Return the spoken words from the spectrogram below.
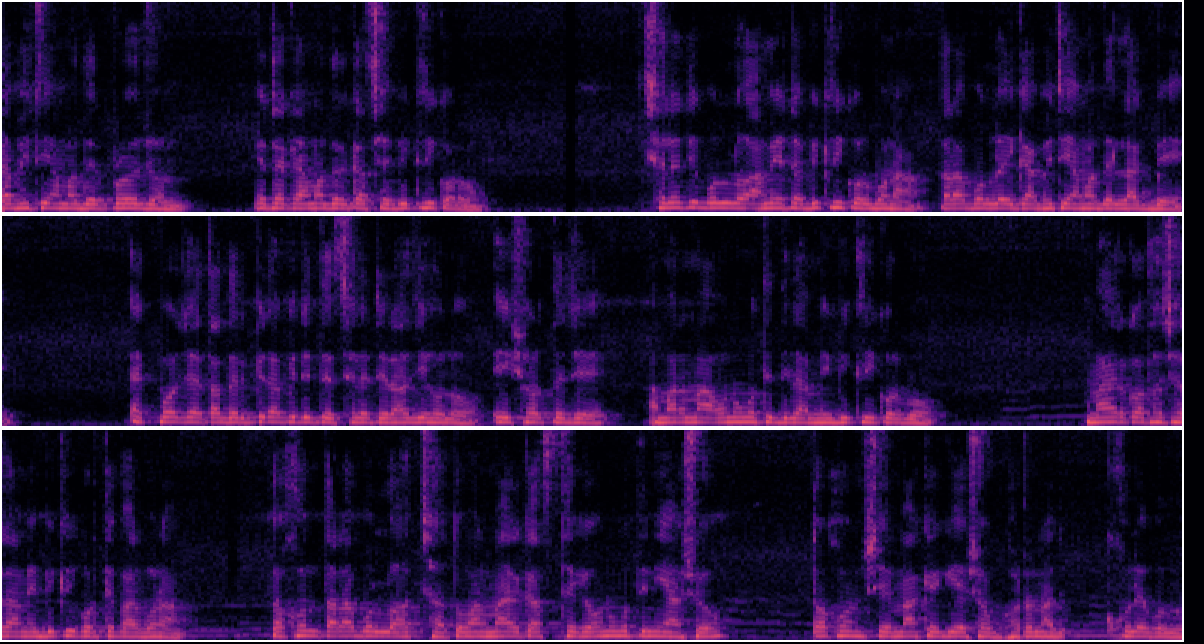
গাভীটি আমাদের প্রয়োজন, এটাকে আমাদের কাছে বিক্রি করো। ছেলেটি বলল, আমি এটা বিক্রি করব না। তারা বলল, এই গাভীটি আমাদের লাগবে। এক পর্যায়ে তাদের পিরাপিরিতে ছেলেটি রাজি হলো, এই শর্তে যে আমার মা অনুমতি দিলে আমি বিক্রি করব। মায়ের কথা ছাড়া আমি বিক্রি করতে পারব না। তখন তারা বলল আচ্ছা তোমার মায়ের কাছ থেকে অনুমতি নিয়ে আসো। তখন সে মাকে গিয়ে সব ঘটনা খুলে বলল।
